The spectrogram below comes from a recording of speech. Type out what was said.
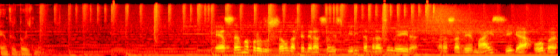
Entre Dois Mundos. Essa é uma produção da Federação Espírita Brasileira. Para saber mais, siga arroba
